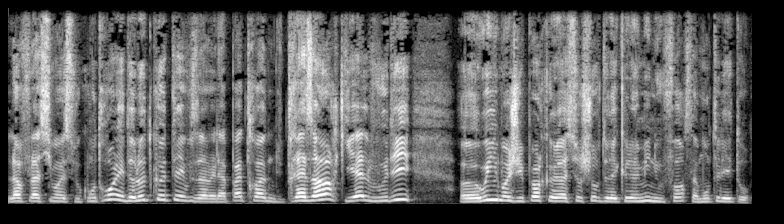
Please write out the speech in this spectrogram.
l'inflation est sous contrôle. Et de l'autre côté, vous avez la patronne du Trésor qui, elle, vous dit euh, oui, moi j'ai peur que la surchauffe de l'économie nous force à monter les taux.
